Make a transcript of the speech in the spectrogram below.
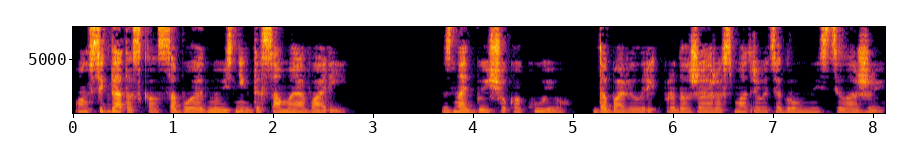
Он всегда таскал с собой одну из них до самой аварии. Знать бы еще какую, добавил Рик, продолжая рассматривать огромные стеллажи.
